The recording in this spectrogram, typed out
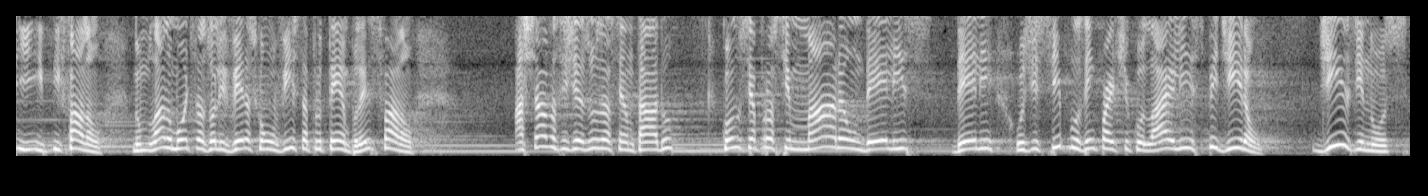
e, e, falam, lá no Monte das Oliveiras, com vista para o templo, eles falam: achava-se Jesus assentado, quando se aproximaram deles, dele, os discípulos em particular lhes pediram: Dize-nos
